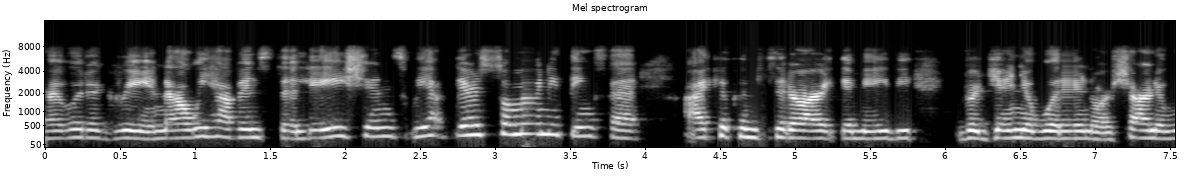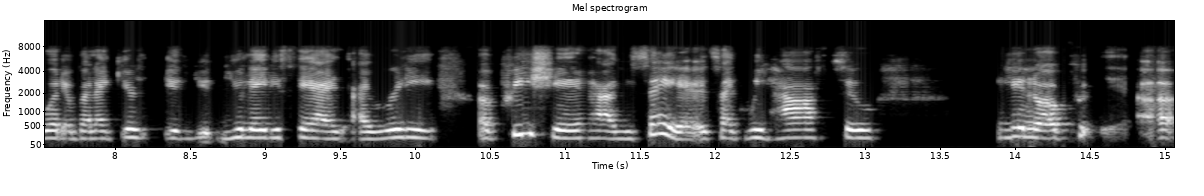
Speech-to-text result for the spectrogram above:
I would agree. And now we have installations. We have there's so many things that I could consider art that maybe Virginia wouldn't or Charlotte wouldn't. But like you, you, you ladies say, I, I really appreciate how you say it. It's like we have to, you know, uh,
